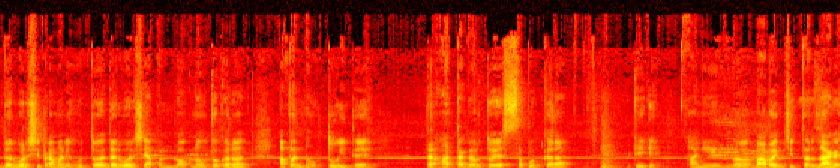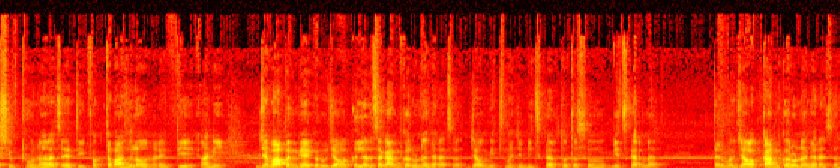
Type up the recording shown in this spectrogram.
दरवर्षीप्रमाणे होतं. दरवर्षी आपण ब्लॉग नव्हतो करत. आपण नव्हतो इथे. तर आता करतोय सपोर्ट करा. ठीक आहे. आणि बाबांची तर जागा शिफ्ट होणारच आहे. ती फक्त बाजूला होणार आहे. ती आणि जेव्हा आपण काय करू जेव्हा कलरचं काम करू ना घराचं जेव्हा मीच म्हणजे मीच करतो तसं मीच करणार. तर मग जेव्हा काम करू ना घराचं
